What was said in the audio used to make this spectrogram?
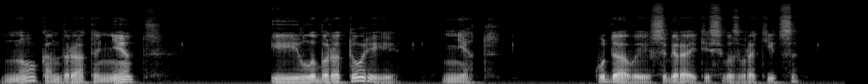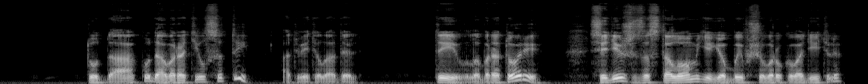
но Кондрата нет, и лаборатории нет. Куда вы собираетесь возвратиться? Туда, куда воротился ты, ответила Адель. Ты в лаборатории? Сидишь за столом ее бывшего руководителя?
